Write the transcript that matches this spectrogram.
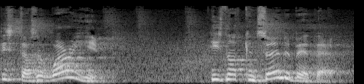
This doesn't worry him. He's not concerned about that.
